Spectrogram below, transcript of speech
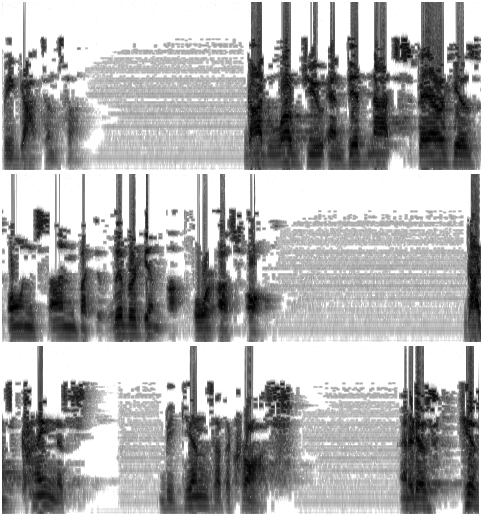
begotten Son. God loved you and did not spare his own Son, but delivered him up for us all. God's kindness begins at the cross. And it is His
